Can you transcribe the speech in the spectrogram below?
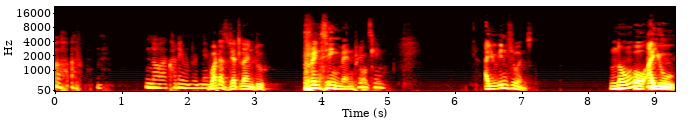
Oh, uh, no, I can't even remember. What does Jetline do? Printing, man. printing? Are you influenced, No. or are you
